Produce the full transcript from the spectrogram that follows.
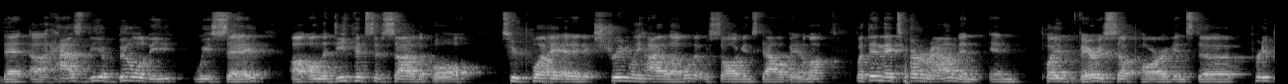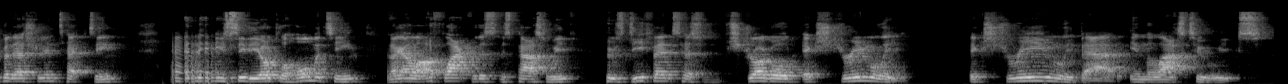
that uh, has the ability, we say, uh, on the defensive side of the ball to play at an extremely high level that we saw against Alabama. But then they turn around and, and play very subpar against a pretty pedestrian tech team. And then you see the Oklahoma team, and I got a lot of flack for this this past week, whose defense has struggled extremely extremely bad in the last two weeks,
